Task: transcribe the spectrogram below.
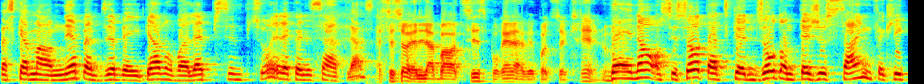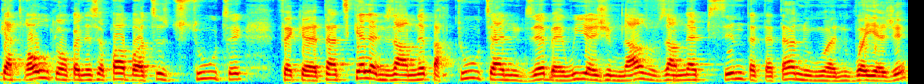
parce qu'elle m'emmenait, puis elle me disait, ben regarde, on va aller à la piscine, puis ça, elle, connaissait la place. Ah, c'est ça, elle la bâtisse, pour elle, elle n'avait pas de secret. Là. Ben non, c'est ça, tandis que nous autres, on était juste cinq, fait que les quatre autres, là, on connaissait pas la bâtisse du tout, tu sais. Fait que, tandis qu'elle, elle nous emmenait partout, tu sais, elle nous disait, ben oui, il y a un gymnase, on vous emmenez à la piscine, tatata, nous, elle nous voyageait.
